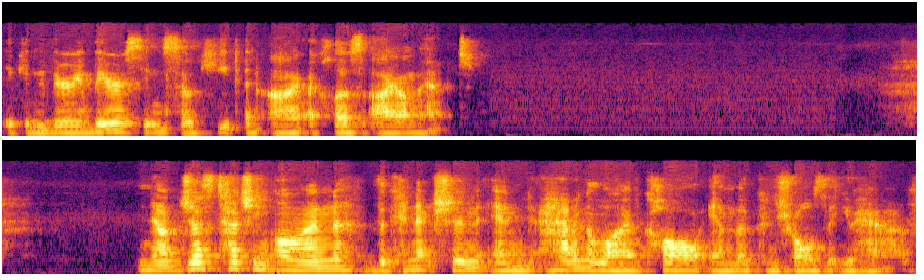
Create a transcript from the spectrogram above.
It can be very embarrassing, so keep an eye, a close eye on that. Now, just touching on the connection and having a live call and the controls that you have.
